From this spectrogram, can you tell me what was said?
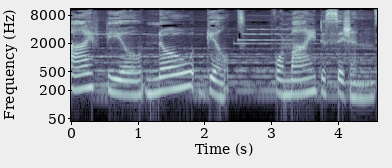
I feel no guilt for my decisions.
